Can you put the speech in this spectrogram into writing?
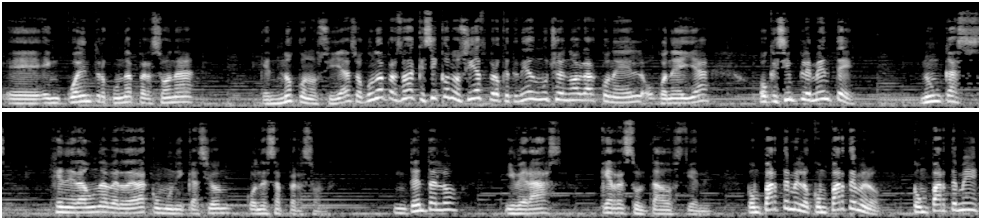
eh, encuentro con una persona que no conocías o con una persona que sí conocías pero que tenías mucho de no hablar con él o con ella o que simplemente nunca has generado una verdadera comunicación con esa persona. Inténtalo y verás qué resultados tiene. Compártemelo, compártemelo, compárteme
